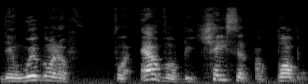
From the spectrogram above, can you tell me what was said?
then we're going to forever be chasing a bubble,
